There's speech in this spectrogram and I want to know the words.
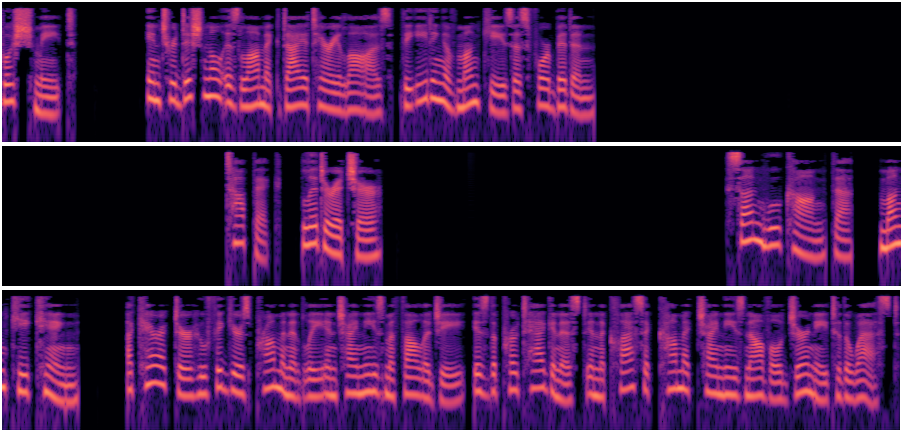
bushmeat. In traditional Islamic dietary laws, the eating of monkeys is forbidden. Literature Sun Wukong the Monkey King, a character who figures prominently in Chinese mythology, is the protagonist in the classic comic Chinese novel Journey to the West.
